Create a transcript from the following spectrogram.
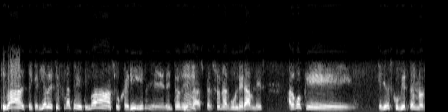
Te, iba, te quería decir, fíjate, te iba a sugerir eh, dentro de hmm. esas personas vulnerables algo que que yo he descubierto en los,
